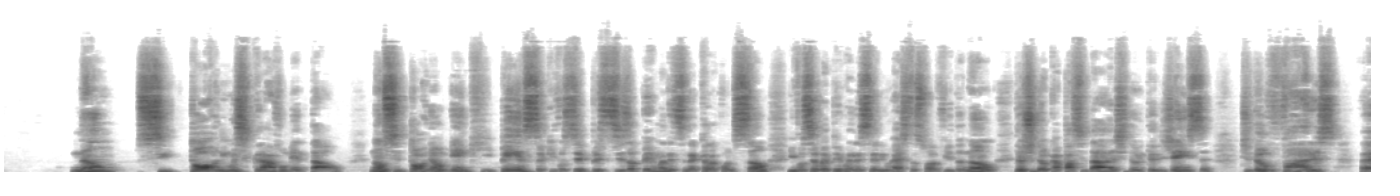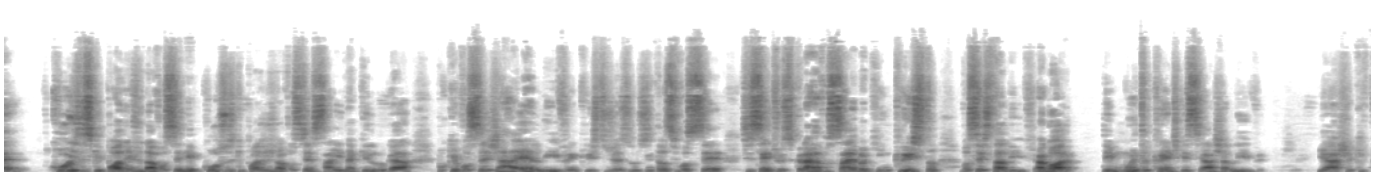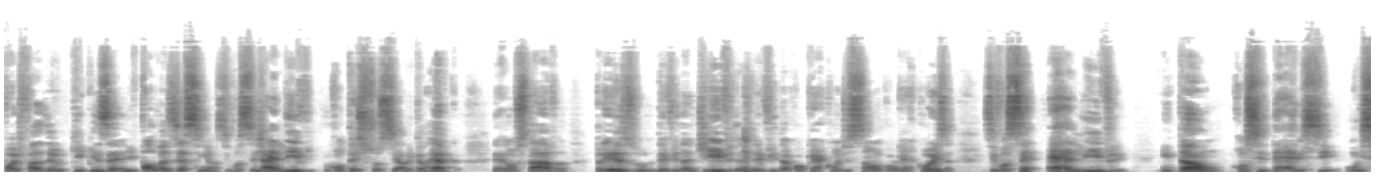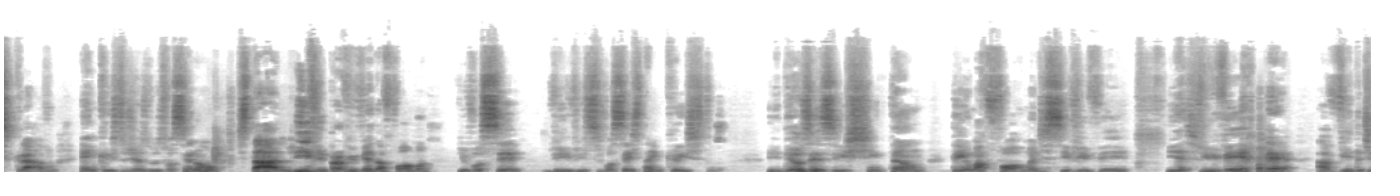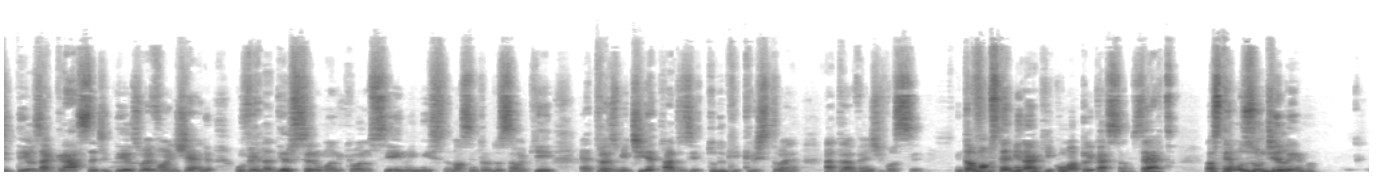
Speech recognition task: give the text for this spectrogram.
Não se torne um escravo mental. Não se torne alguém que pensa que você precisa permanecer naquela condição e você vai permanecer o resto da sua vida. Não. Deus te deu capacidade, te deu inteligência, te deu várias é, coisas que podem ajudar você, recursos que podem ajudar você a sair daquele lugar, porque você já é livre em Cristo Jesus. Então, se você se sente um escravo, saiba que em Cristo você está livre. Agora, tem muito crente que se acha livre e acha que pode fazer o que quiser. E Paulo vai dizer assim: ó, se você já é livre, no contexto social daquela época, né, não estava preso devido a dívidas, devido a qualquer condição qualquer coisa, se você é livre, então considere-se um escravo em Cristo Jesus. Você não está livre para viver da forma que você vive. Se você está em Cristo e Deus existe, então tem uma forma de se viver. E esse viver é a vida de Deus, a graça de Deus, o Evangelho, o verdadeiro ser humano que eu anunciei no início da nossa introdução aqui, é transmitir, é traduzir tudo que Cristo é através de você. Então vamos terminar aqui com uma aplicação, certo? Nós temos um dilema.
